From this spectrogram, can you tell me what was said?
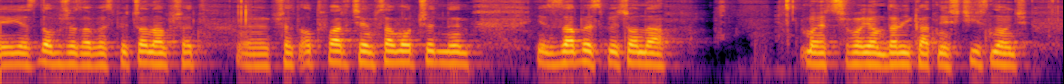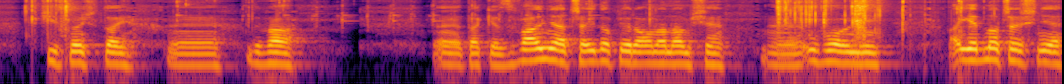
Jest dobrze zabezpieczona przed, przed otwarciem samoczynnym. Jest zabezpieczona, trzeba ją delikatnie ścisnąć, wcisnąć tutaj e, dwa e, takie zwalniacze i dopiero ona nam się e, uwolni. A jednocześnie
